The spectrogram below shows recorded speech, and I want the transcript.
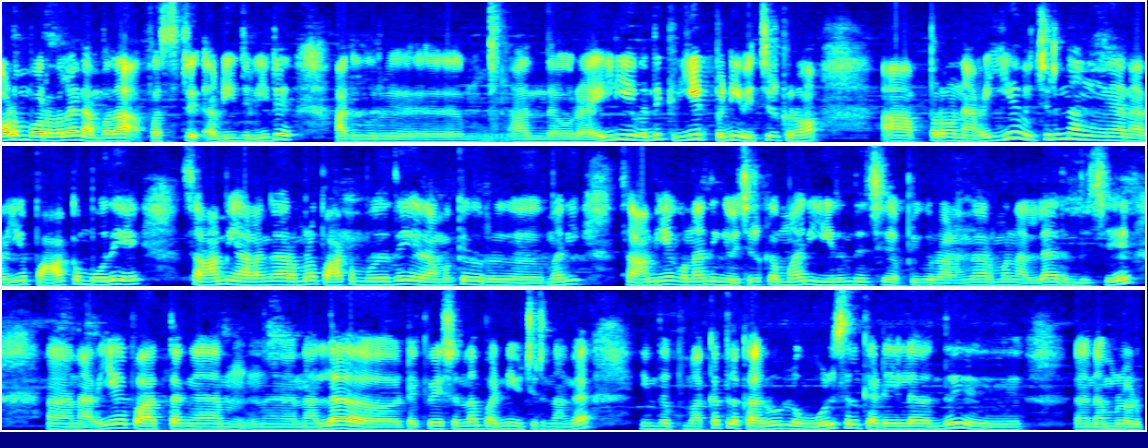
கோலம் போடுறதுல நம்ம தான் ஃபஸ்ட்டு அப்படின்னு சொல்லிட்டு அது ஒரு அந்த ஒரு ஐடியை வந்து க்ரியேட் பண்ணி வச்சுருக்குறோம். அப்புறம் நிறைய வச்சுருந்தாங்கங்க. நிறைய பார்க்கும்போதே சாமி அலங்காரம்லாம் பார்க்கும்போதே நமக்கு ஒரு மாதிரி சாமியாக கொண்டாந்து இங்கே வச்சுருக்க மாதிரி இருந்துச்சு. அப்படி ஒரு அலங்காரமாக நல்லா இருந்துச்சு. நிறைய பார்த்தேங்க. நல்லா டெக்கரேஷன்லாம் பண்ணி வச்சுருந்தாங்க. இந்த பக்கத்தில் கரூரில் ஹோல்சேல் கடையில் வந்து நம்மளோட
